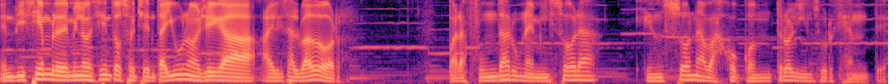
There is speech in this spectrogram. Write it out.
En diciembre de 1981 llega a El Salvador para fundar una emisora en zona bajo control insurgente.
